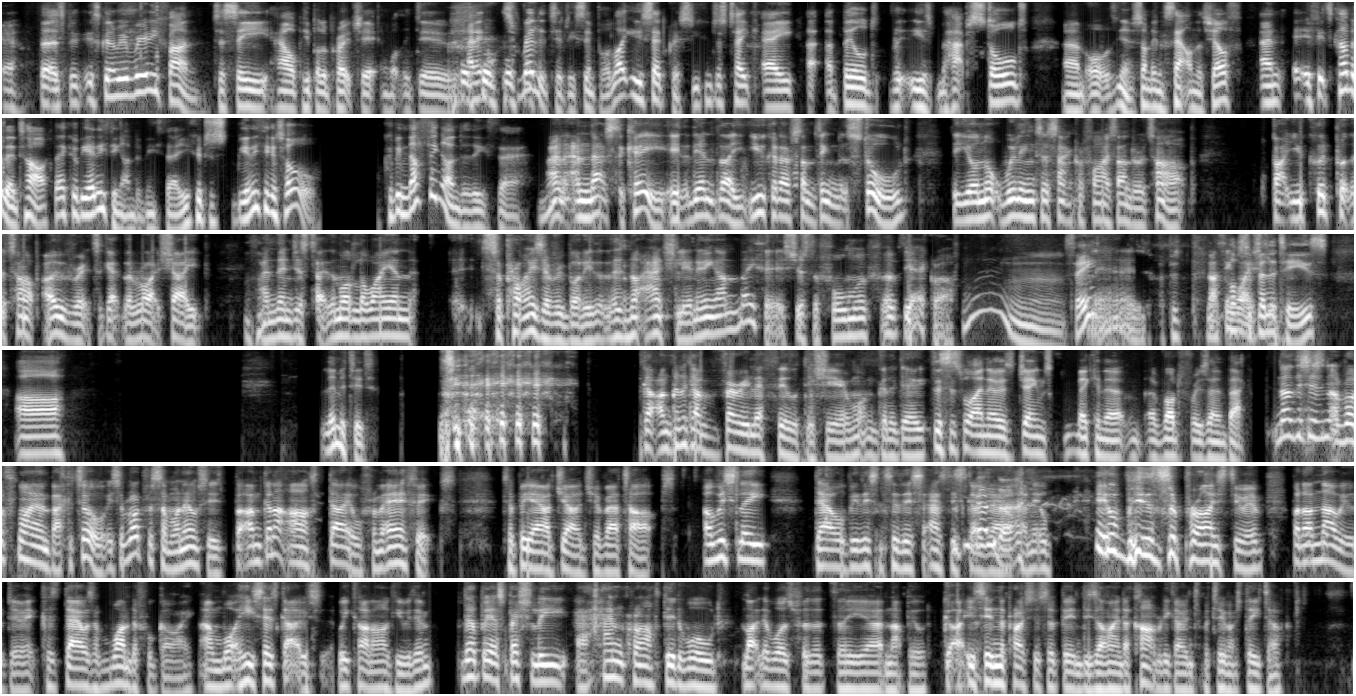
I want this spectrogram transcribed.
Yeah, but it's, it's going to be really fun to see how people approach it and what they do. And it's relatively simple, like you said, Chris. You can just take a a- a build that is perhaps stalled, um, or you know something sat on the shelf, and if it's covered in tarp, there could be anything underneath there. You could just be anything at all. Could be nothing underneath there. And and that's the key. At the end of the day, you could have something that's stalled that you're not willing to sacrifice under a tarp, but you could put the tarp over it to get the right shape, Mhm. and then just take the model away and uh, surprise everybody that there's not actually anything underneath it. It's just the form of, of the aircraft. Hmm, see, Yeah, The nothing wasted. possibilities are limited. I'm going to go very left field this year, and what I'm going to do. This is what I know is James making a, a rod for his own back. No, this isn't a rod for my own back at all. It's a rod for someone else's. But I'm going to ask Dale from Airfix to be our judge of our tarps. Obviously, Dale will be listening to this as this goes out, that? and it'll it'll be a surprise to him. But I know he'll do it because Dale's a wonderful guy, and what he says goes. We can't argue with him. There'll be a specially a handcrafted award like there was for the, the uh, nut build. It's in the process of being designed. I can't really go into too much detail.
